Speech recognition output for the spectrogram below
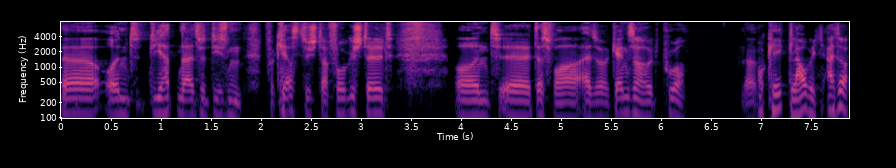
Äh, und die hatten also diesen Verkehrstisch da vorgestellt und äh, das war also Gänsehaut pur. Ne? Okay, glaube ich. Also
